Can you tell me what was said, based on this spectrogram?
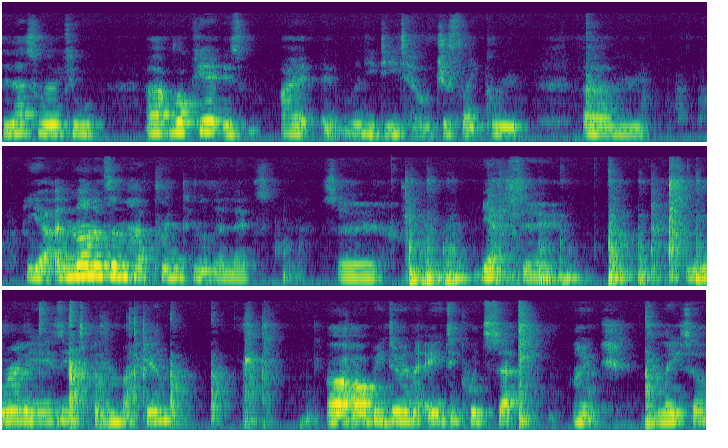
So that's really cool. Uh, Rocket is I really detailed, just like Groot. Um, yeah, and none of them have printing on their legs. So, yeah, so really easy to put them back in. Uh, I'll be doing the 80 quid set like later.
